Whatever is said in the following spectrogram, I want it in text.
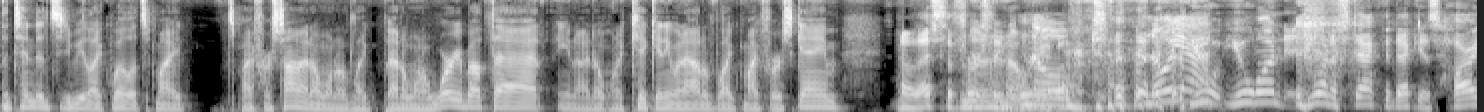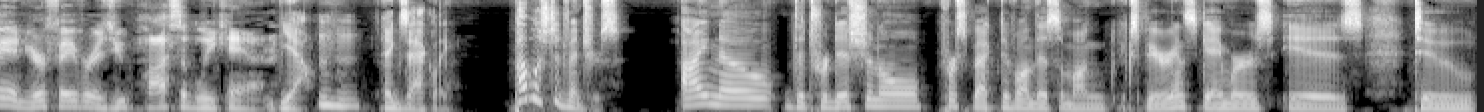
the tendency to be like, well, it's my it's my first time. I don't want to like I don't want to worry about that. You know, I don't want to kick anyone out of like my first game. No, that's the first no, no, thing no, to worry no. about. no, yeah. You, you, want you want to stack the deck as high in your favor as you possibly can. Yeah, mm-hmm. exactly. Published adventures. I know the traditional perspective on this among experienced gamers is to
